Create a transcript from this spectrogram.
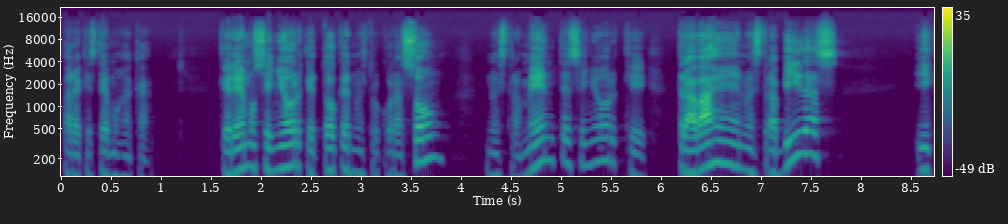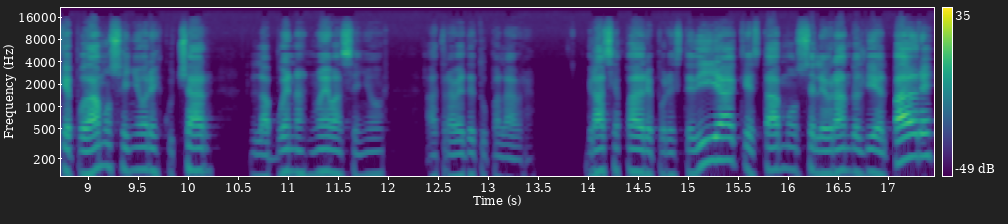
para que estemos acá. Queremos, Señor, que toques nuestro corazón, nuestra mente, Señor, que trabajes en nuestras vidas y que podamos, Señor, escuchar las buenas nuevas, Señor, a través de tu palabra. Gracias, Padre, por este día que estamos celebrando el Día del Padre.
